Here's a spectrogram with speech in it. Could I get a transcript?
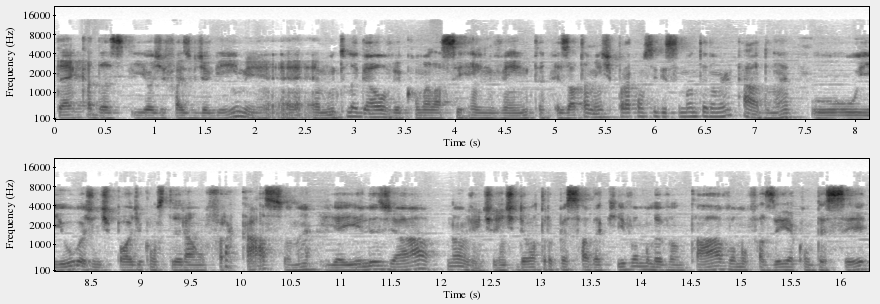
décadas e hoje faz videogame. É, é muito legal ver como ela se reinventa exatamente para conseguir se manter no mercado, né? O Wii U a gente pode considerar um fracasso, né? E aí eles já, não, gente, a gente deu uma tropeçada aqui, vamos levantar, vamos fazer e acontecer.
